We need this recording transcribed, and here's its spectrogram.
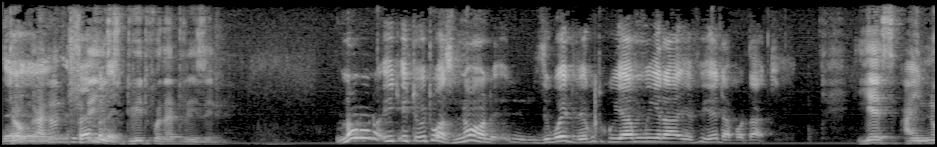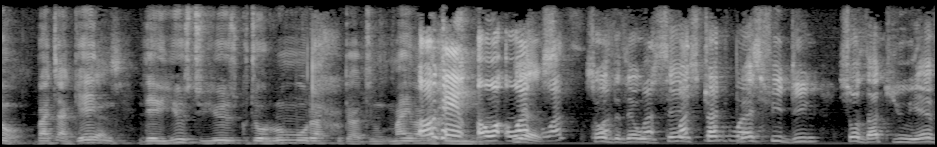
the Doc, I don't think they used to do it for that reason. No, no, no. It, it, it was known. The way they could kuyamwira. Have you heard about that? Yes, I know, but again, Yes. they used to use kutorumura kutati Okay. uh, what, what, yes. what's, so what's, that they would what- say what's stop that breastfeeding so that you have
